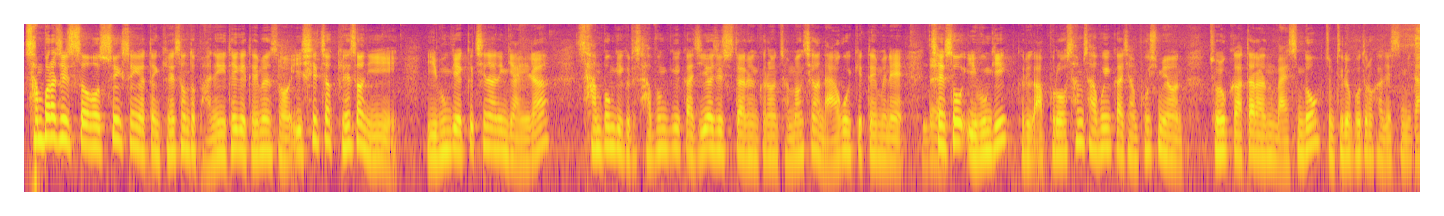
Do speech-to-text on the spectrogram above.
삼브라질서 수익성의 어떤 개선도 반영이 되게 되면서 이 실적 개선이 2분기에 끝이 나는 게 아니라 3분기 그리고 4분기까지 이어질 수 있다는 그런 전망치가 나오고 있기 때문에 네. 최소 2분기 그리고 앞으로 3, 4분기까지 한번 보시면 좋을 것 같다라는 말씀도 좀 드려보도록 하겠습니다.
